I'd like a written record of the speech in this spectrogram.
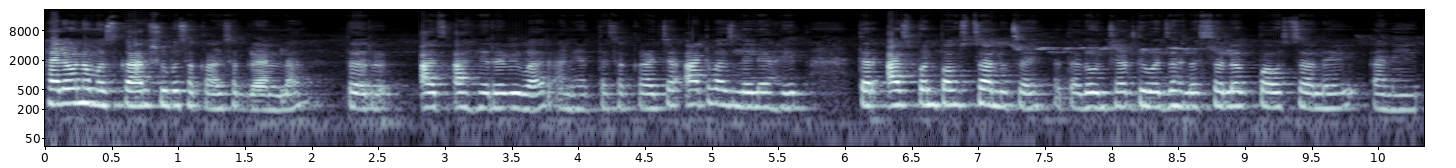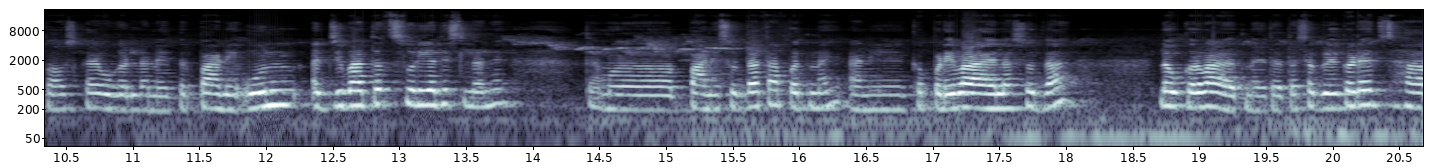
हॅलो नमस्कार शुभ सकाळ सगळ्यांना. तर आज आहे रविवार आणि आता सकाळच्या आठ वाजलेले आहेत. तर आज पण पाऊस चालूच आहे. आता दोन चार दिवस झालं सलग पाऊस चालू आहे आणि पाऊस काय उघडला नाही. तर पाणी ऊन अजिबातच सूर्य दिसला नाही. त्यामुळं पाणी सुद्धा तापत नाही आणि कपडे वाळायला सुद्धा लवकर वाळत नाहीत. आता सगळीकडेच हा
